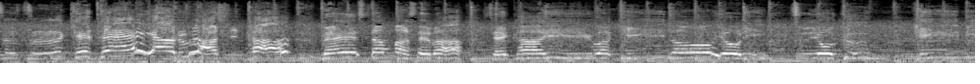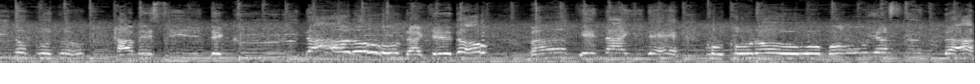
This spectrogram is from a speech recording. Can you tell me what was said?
続けてやる明日目覚ませば世界は昨日より強く君のこと試してくるだろうだけど。負けないで心を燃やすんだ。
